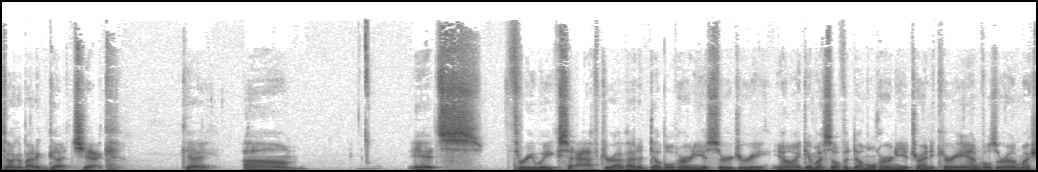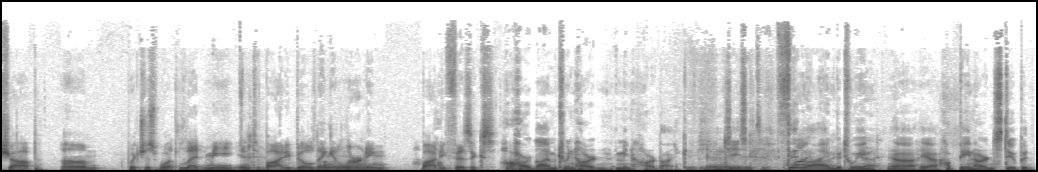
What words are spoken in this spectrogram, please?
Talk about a gut check. Okay. Um, it's three weeks after I've had a double hernia surgery. You know, I get myself a double hernia trying to carry anvils around my shop, um, which is what led me into bodybuilding and learning body physics. hard line between hard. I mean, hard line. Yeah, Jeez. Thin line line, between, uh, yeah, being hard and stupid.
